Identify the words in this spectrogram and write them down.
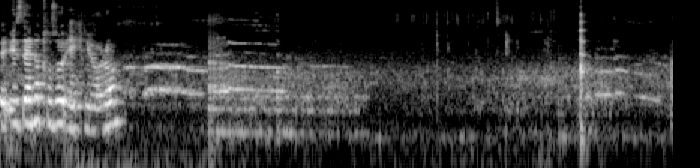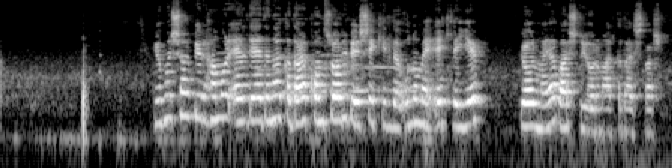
Ve üzerine tuzu ekliyorum. Yumuşak bir hamur elde edene kadar kontrollü bir şekilde unumu ekleyip yoğurmaya başlıyorum arkadaşlar.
